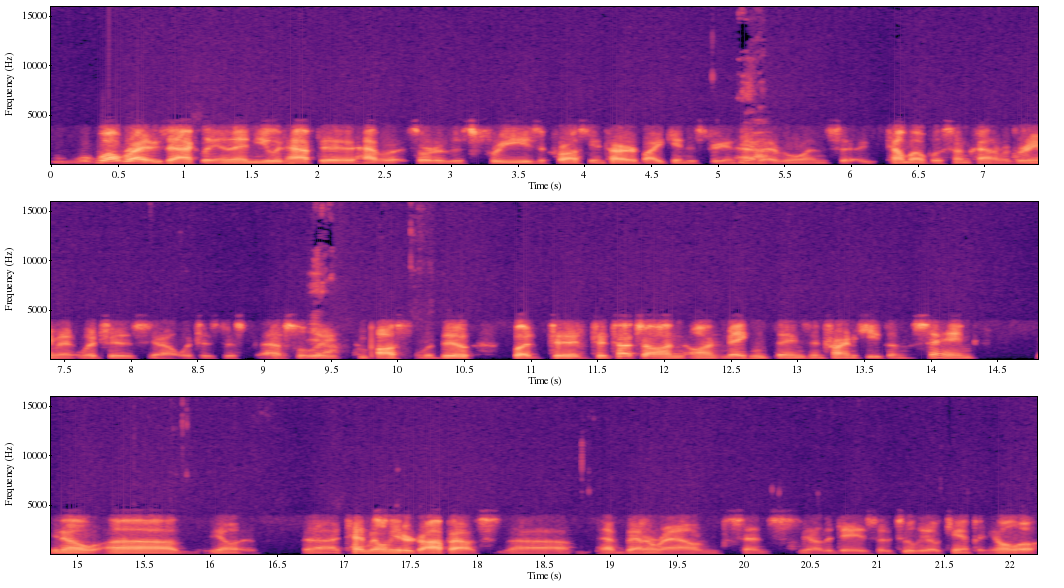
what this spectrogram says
Well, right, exactly. And then you would have to have a sort of this freeze across the entire bike industry and have yeah. everyone come up with some kind of agreement, which is, you know, which is just absolutely yeah. impossible to do. But to, to touch on, on making things and trying to keep them the same, you know, uh, you know, uh, 10 millimeter dropouts uh, have been around since, you know, the days of Tullio Campagnolo.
